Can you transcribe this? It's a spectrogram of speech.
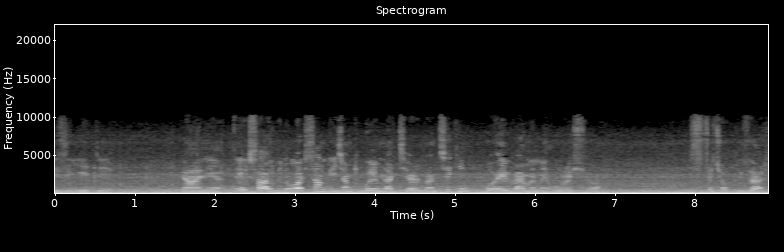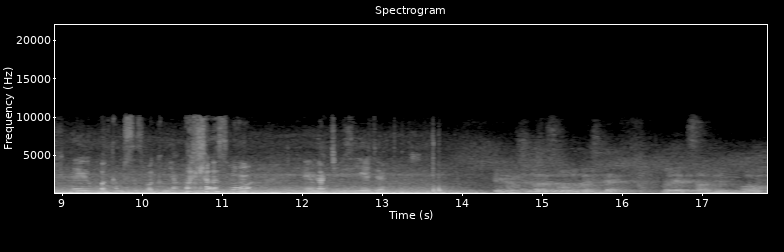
bizi yedi. Yani ev sahibine ulaşsam diyeceğim ki bu emlakçı aradan çekin. Bu ev vermemeye uğraşıyor. Site çok güzel. Ev bakımsız bakım yapmak lazım ama emlakçı bizi yedi. Emlakçılara sorduk da işte böyle samimi muhabbet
